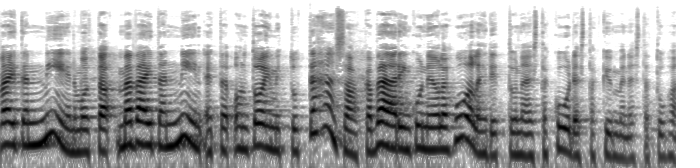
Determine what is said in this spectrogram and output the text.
väitä niin, mutta mä väitän niin, että on toimittu tähän saakka väärin, kun ei ole huolehdittu näistä 60 000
